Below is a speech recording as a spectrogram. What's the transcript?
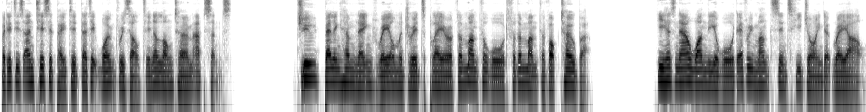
but it is anticipated that it won't result in a long-term absence. Jude Bellingham named Real Madrid's Player of the Month award for the month of October. He has now won the award every month since he joined at Real.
